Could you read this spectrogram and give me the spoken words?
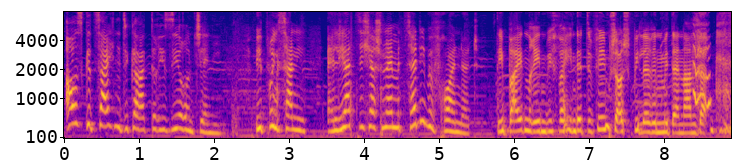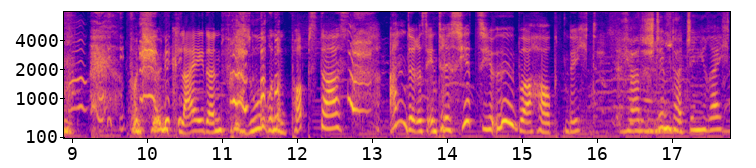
ausgezeichnete Charakterisierung, Jenny. Übrigens, Honey, Ellie hat sich ja schnell mit Sadie befreundet. Die beiden reden wie verhinderte Filmschauspielerinnen miteinander. Von schönen Kleidern, Frisuren und Popstars. Anderes interessiert sie überhaupt nicht. Ja, das stimmt, hat Jenny recht.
